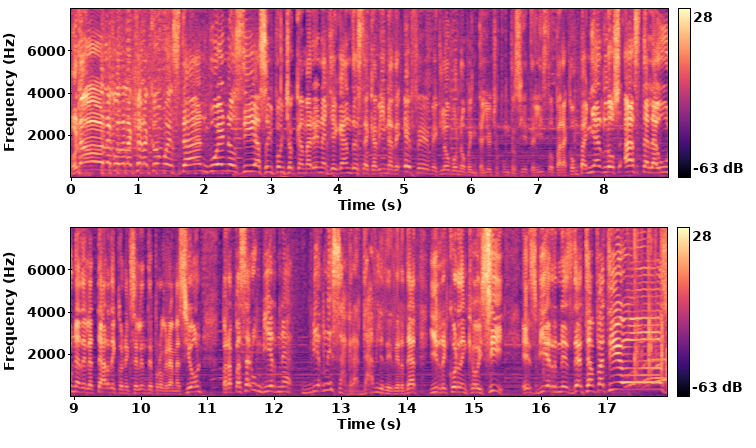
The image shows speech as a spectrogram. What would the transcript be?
Hola, hola Guadalajara, ¿cómo están? Buenos días, soy Poncho Camarena llegando a esta cabina de FM Globo 98.7, listo para acompañarlos hasta la una de la tarde con excelente programación, para pasar un viernes, viernes agradable de verdad. Y recuerden que hoy sí, es viernes de tapatíos,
